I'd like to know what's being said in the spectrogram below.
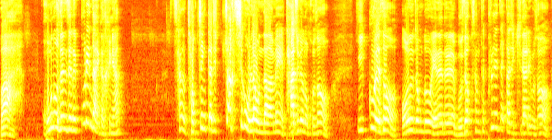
와, 고노 센세를 뿌린다니까 그냥. 상 적진까지 쫙 치고 올라온 다음에 다 죽여 놓고서 입구에서 어느 정도 얘네들 무적 상태 풀릴 때까지 기다리고서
